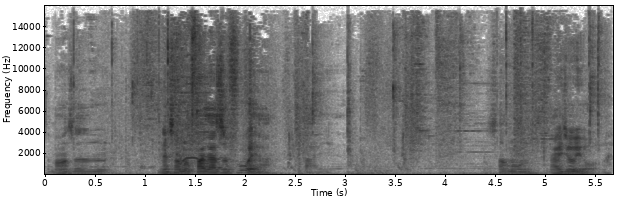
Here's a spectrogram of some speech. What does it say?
这盲僧，你在上路发家致富呀，这大爷，上路来就有了。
